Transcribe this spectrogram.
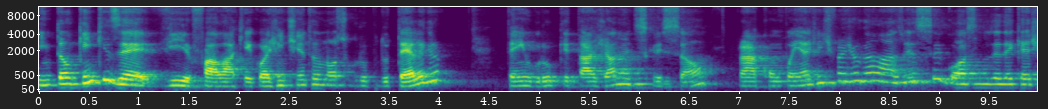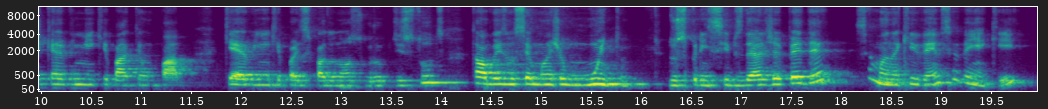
Então, quem quiser vir falar aqui com a gente, entra no nosso grupo do Telegram, tem o grupo que está já na descrição, para acompanhar, a gente vai jogar lá. Às vezes você gosta do DDCast, quer vir aqui bater um papo, quer vir aqui participar do nosso grupo de estudos. Talvez você manja muito dos princípios da LGPD. Semana que vem você vem aqui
